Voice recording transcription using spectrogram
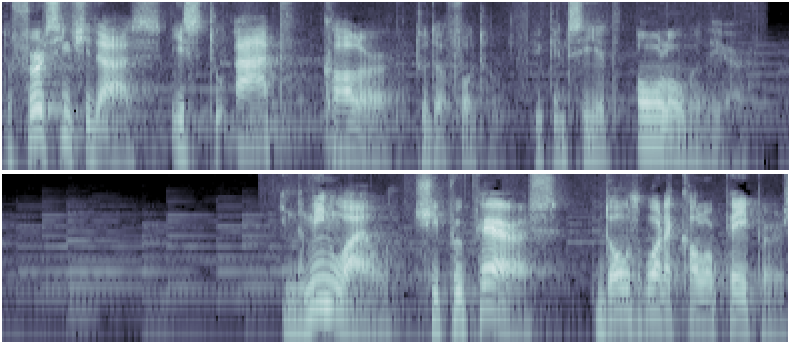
the first thing she does is to add color to the photo. You can see it all over there. In the meanwhile, she prepares those watercolor papers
